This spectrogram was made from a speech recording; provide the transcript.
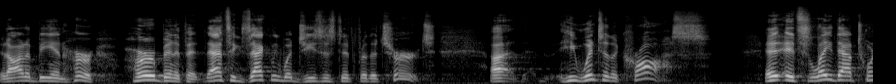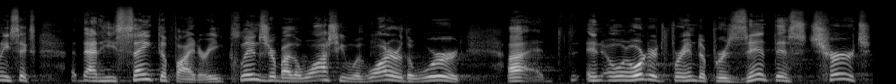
It ought to be in her, her benefit. That's exactly what Jesus did for the church. Uh, he went to the cross. It's laid out 26 that he sanctified her. He cleansed her by the washing with water of the word uh, in order for him to present this church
